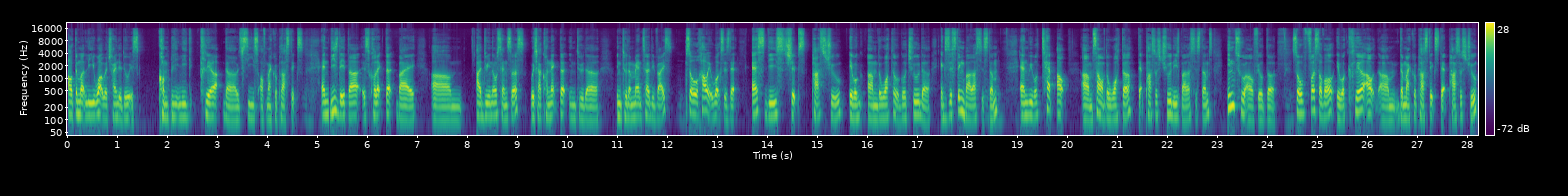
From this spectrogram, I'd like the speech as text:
ultimately what we're trying to do is completely clear the seas of microplastics. Mm-hmm. And these data is collected by um, Arduino sensors, which are connected into the into the Manta device. So how it works is that as these ships pass through, it will um, the water will go through the existing ballast system, and we will tap out um, some of the water that passes through these ballast systems into our filter. So first of all, it will clear out um, the microplastics that passes through,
